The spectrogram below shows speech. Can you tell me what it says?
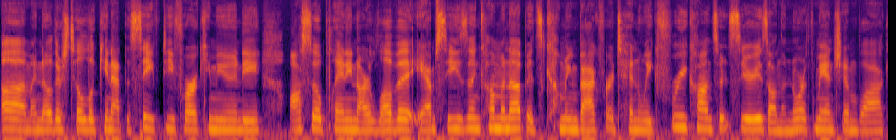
Um, I know they're still looking at the safety for our community. Also planning our Levitt AMP season coming up. It's coming back for a 10 week free concert series on the North Mansion block,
